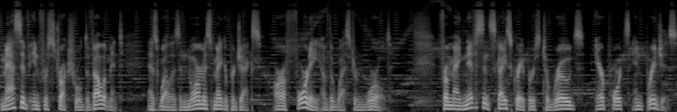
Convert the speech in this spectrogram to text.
massive infrastructural development, as well as enormous megaprojects, are a forte of the Western world. From magnificent skyscrapers to roads, airports, and bridges,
